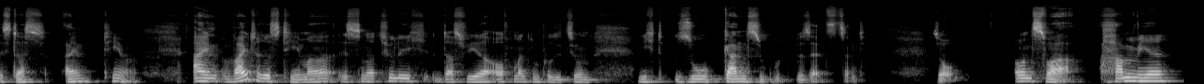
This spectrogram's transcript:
ist das ein Thema. Ein weiteres Thema ist natürlich, dass wir auf manchen Positionen nicht so ganz so gut besetzt sind. So, und zwar haben wir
